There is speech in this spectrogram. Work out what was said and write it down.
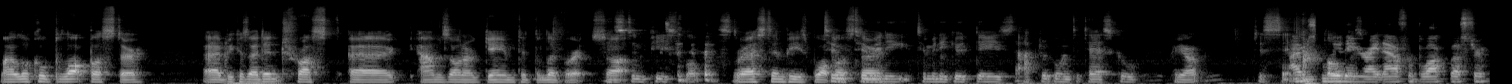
my local Blockbuster, uh, because I didn't trust uh, Amazon or Game to deliver it. So, rest in peace Blockbuster. rest in peace, Blockbuster. too many too many good days after going to tesco Yeah, just sitting I'm in bleeding right now for Blockbuster.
